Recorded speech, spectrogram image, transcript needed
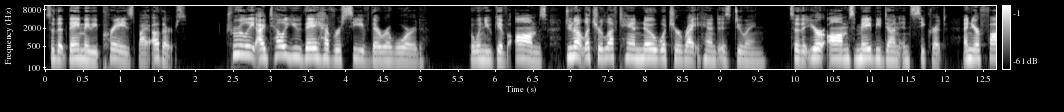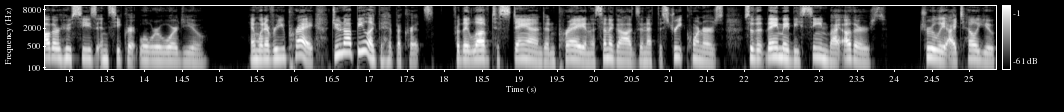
so that they may be praised by others. Truly, I tell you, they have received their reward. But when you give alms, do not let your left hand know what your right hand is doing, so that your alms may be done in secret, and your Father who sees in secret will reward you. And whenever you pray, do not be like the hypocrites for they love to stand and pray in the synagogues and at the street corners, so that they may be seen by others. Truly, I tell you,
